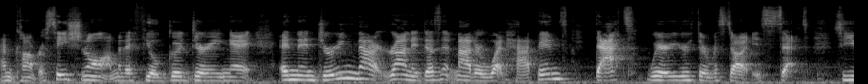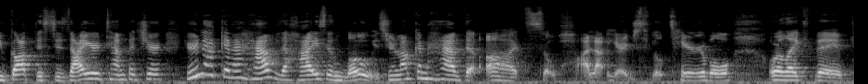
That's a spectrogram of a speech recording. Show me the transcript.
I'm conversational. I'm gonna feel good during it, and then during that run, it doesn't matter what happens. That's where your thermostat is set. So you've got this desired temperature you're not going to have the highs and lows. You're not going to have the, oh, it's so hot out here. I just feel terrible. Or like the,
